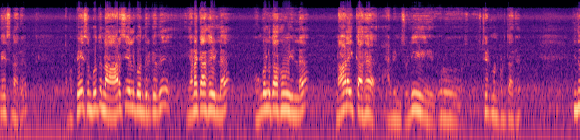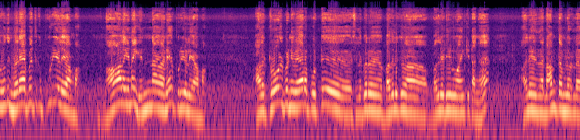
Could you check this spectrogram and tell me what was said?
பேசினார். அப்போ பேசும்போது நான் அரசியலுக்கு வந்திருக்கிறது எனக்காக இல்லை உங்களுக்காகவும் இல்லை நாளைக்காக அப்படின்னு சொல்லி ஒரு ஸ்டேட்மெண்ட் கொடுத்தாரு. இது வந்து நிறையா பேர்த்துக்கு புரியலையாமா? நாளைனா என்னன்னே புரியலையாமா? அதை ட்ரோல் பண்ணி வேற போட்டு சில பேர் பதிலுக்கு பதிலடியும் வாங்கிக்கிட்டாங்க. அதில் இந்த நாம் தமிழரில்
